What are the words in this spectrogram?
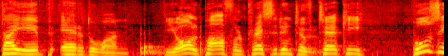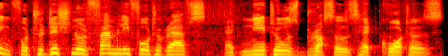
Tayyip Erdogan, the all-powerful president of Turkey, posing for traditional family photographs at NATO's Brussels headquarters.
